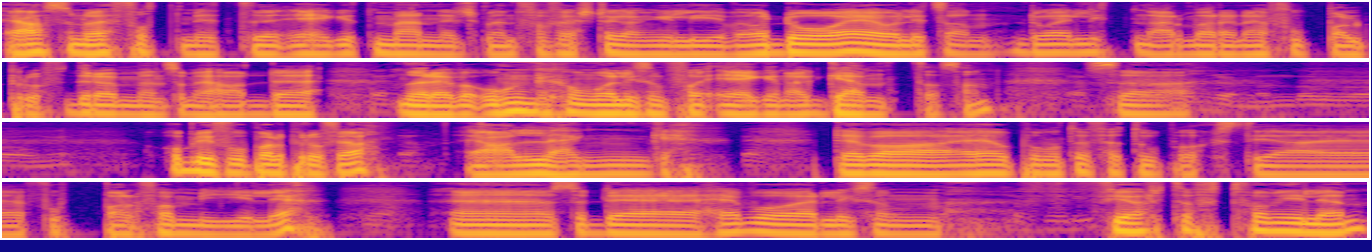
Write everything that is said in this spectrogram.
Ja, så nå har jeg fått mitt eh, eget management for første gang i livet. Og da er jeg jo litt sånn, da er jeg litt nærmere den fotballproffdrømmen som jeg hadde når jeg var ung, om å liksom få egen agent og sånn. Så å bli fotballproff, ja. Ja, lenge. Det var, jeg er jo på en måte født og oppvokst i en fotballfamilie. Eh, så det har vært liksom Fjørtoft-familien.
